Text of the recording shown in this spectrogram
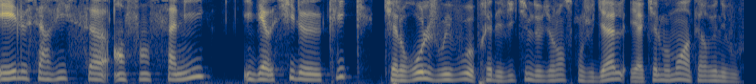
et le service enfance-famille. Il y a aussi le CLIC. Quel rôle jouez-vous auprès des victimes de violences conjugales et à quel moment intervenez-vous?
